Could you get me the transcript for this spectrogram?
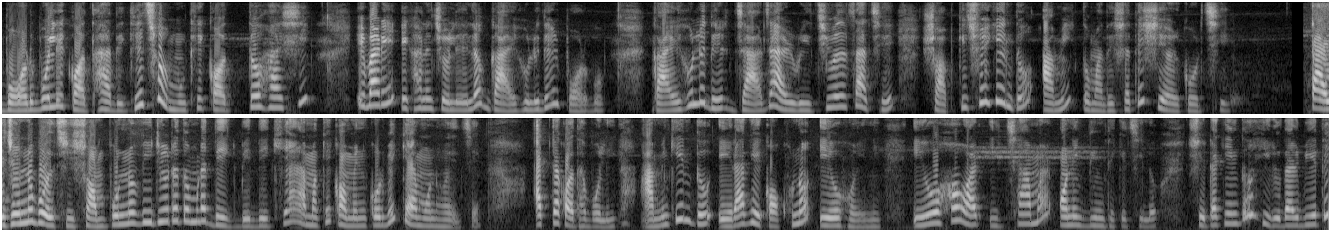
বর বলে কথা দেখেছ? মুখে কত হাসি। এবারে এখানে চলে এলো গায়ে হলুদের পর্ব। গায়ে হলুদের যা যা রিচুয়ালস আছে সব কিছুই কিন্তু আমি তোমাদের সাথে শেয়ার করছি। তাই জন্য বলছি, সম্পূর্ণ ভিডিওটা তোমরা দেখবে, দেখে আর আমাকে কমেন্ট করবে কেমন হয়েছে। একটা কথা বলি, আমি কিন্তু এর আগে কখনো এও হইনি। এও হওয়ার ইচ্ছা আমার অনেক দিন থেকে ছিল। সেটা কিন্তু হিরুদার বিয়েতে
